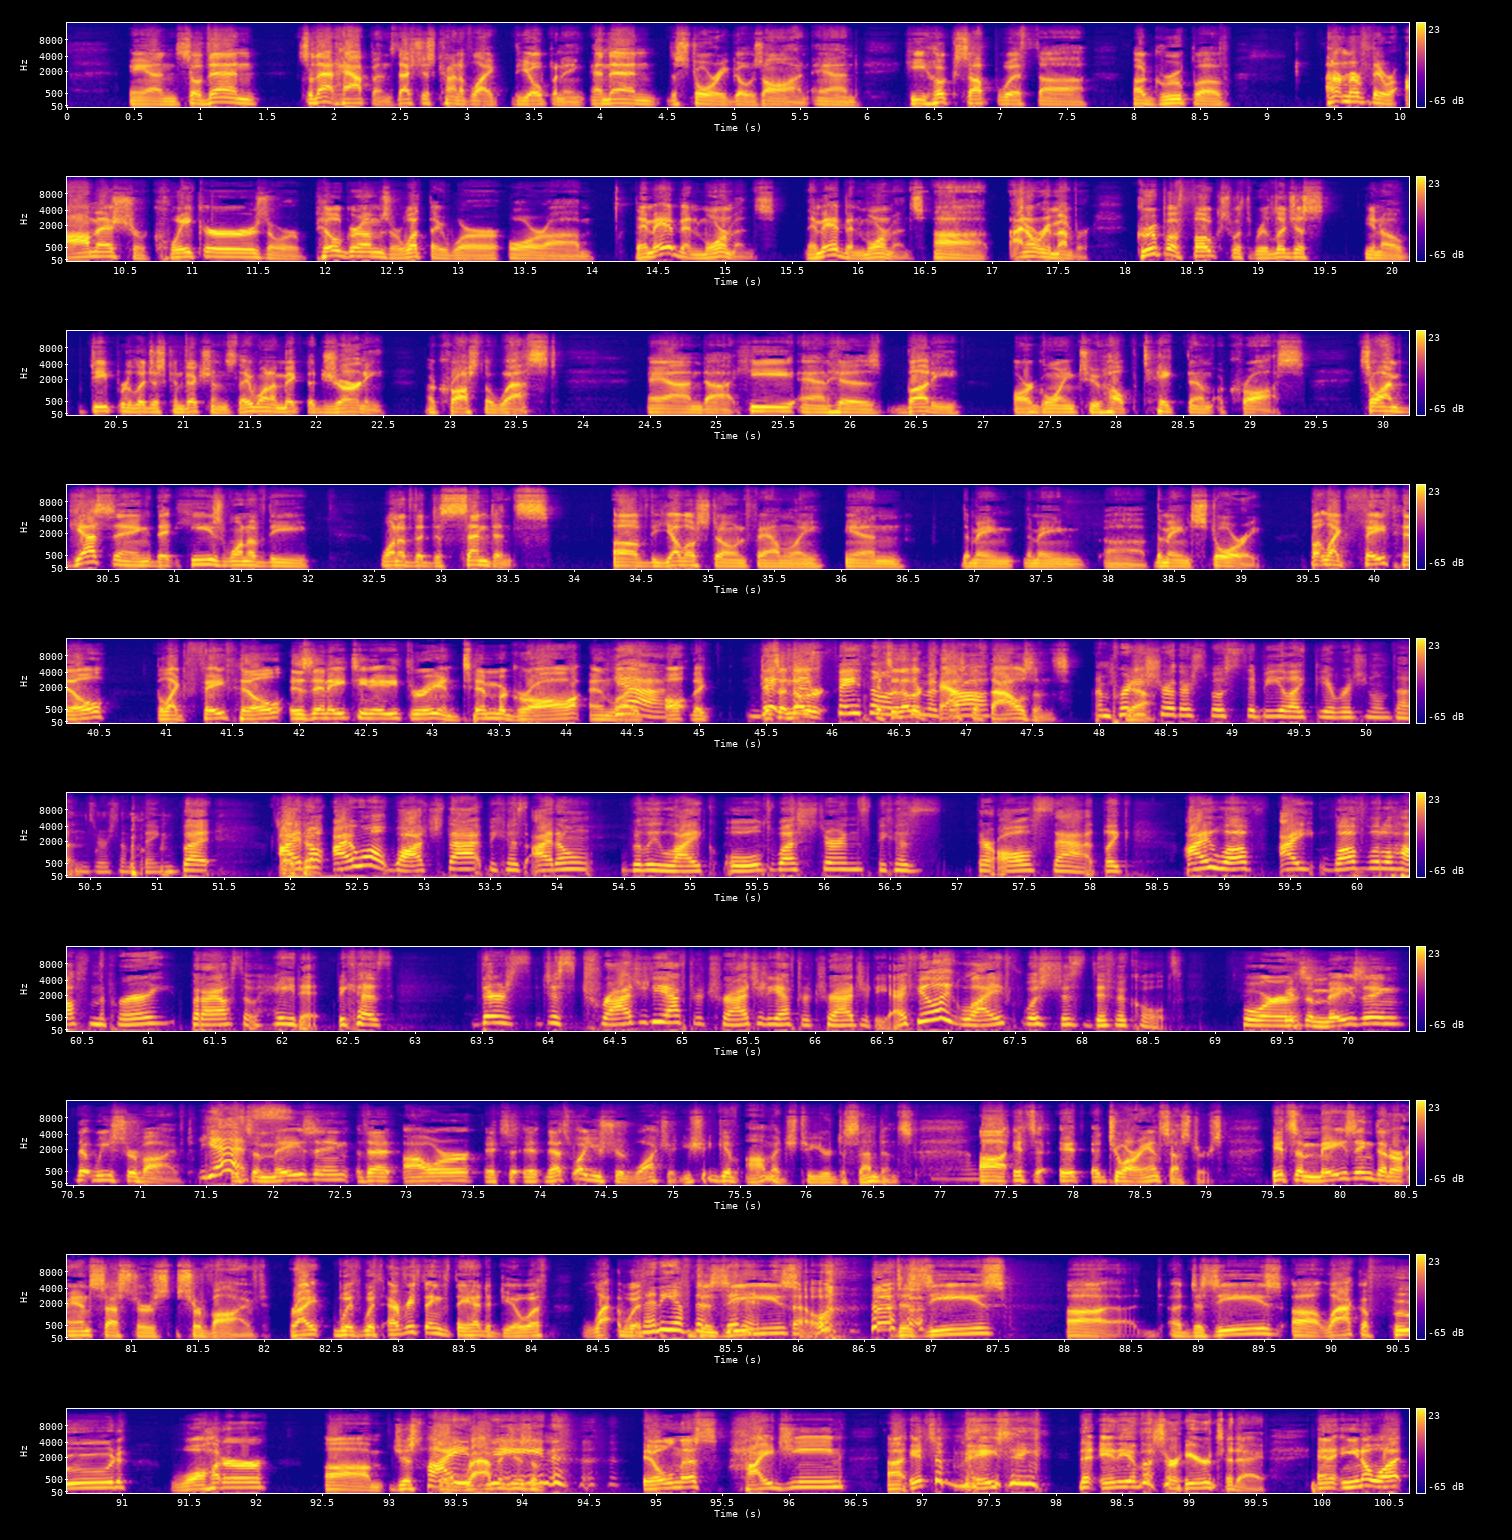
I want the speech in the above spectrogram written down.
and so then so that happens. That's just kind of like the opening, and then the story goes on, and he hooks up with uh, a group of I don't remember if they were Amish or Quakers or Pilgrims or what they were, or um, they may have been Mormons. They may have been Mormons. Uh, I don't remember. Group of folks with religious, you know, deep religious convictions. They want to make the journey across the West, and uh, he and his buddy are going to help take them across. So I'm guessing that he's one of the one of the descendants of the Yellowstone family in the main the main uh, the main story. But like Faith Hill, but like Faith Hill is in 1883 and Tim McGraw and like Yeah. all like They- it's another Faith Hill it's another Tim cast McGraw- of thousands. I'm pretty Yeah. sure they're supposed to be like the original Duttons or something, but I don't. I won't watch that because I don't really like old westerns because they're all sad. Like I love, I love Little House on the Prairie, but I also hate it because there's just tragedy after tragedy after tragedy. I feel like life was just difficult for. It's amazing that we survived. Yes. It's amazing that our it's it, that's why you should watch it. You should give homage to your descendants. Uh it's it, it- to our ancestors. It's amazing that our ancestors survived, right? With with everything that they had to deal with la- with Many of them disease, didn't, though. disease, uh, a disease, uh, lack of food, water, um, just the ravages of illness, hygiene. Uh, it's amazing that any of us are here today. And you know what?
